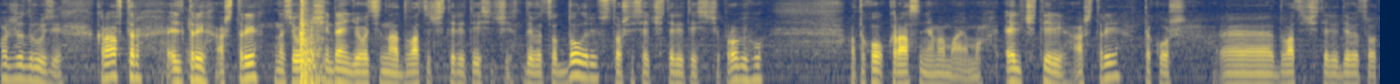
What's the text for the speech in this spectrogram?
Отже, друзі, крафтер L3H3. На сьогоднішній день його ціна 24 тисячі 900 доларів, 164 тисячі пробігу. А такого красення ми маємо. L4H3 також е, 24 900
